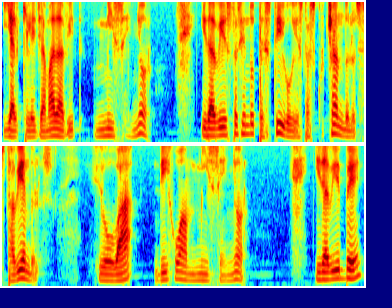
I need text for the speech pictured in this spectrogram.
y al que le llama David mi Señor. Y David está siendo testigo y está escuchándolos, está viéndolos. Jehová dijo a mi Señor. Y David ve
